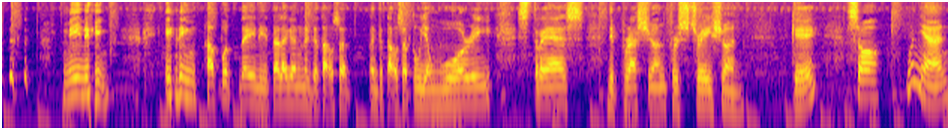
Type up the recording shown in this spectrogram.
Meaning, ining hapot na ini talagang nagtatao sa nagtatao sa tuyang worry, stress, depression, frustration Okay? So, ngunyan,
